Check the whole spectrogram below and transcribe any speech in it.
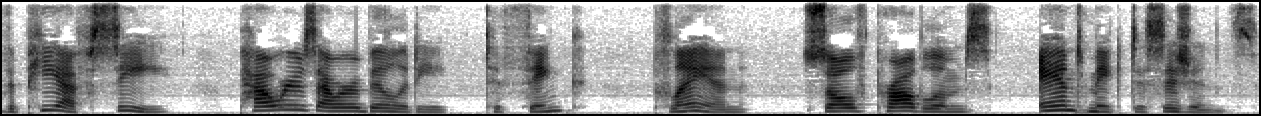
The PFC powers our ability to think, plan, solve problems, and make decisions.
